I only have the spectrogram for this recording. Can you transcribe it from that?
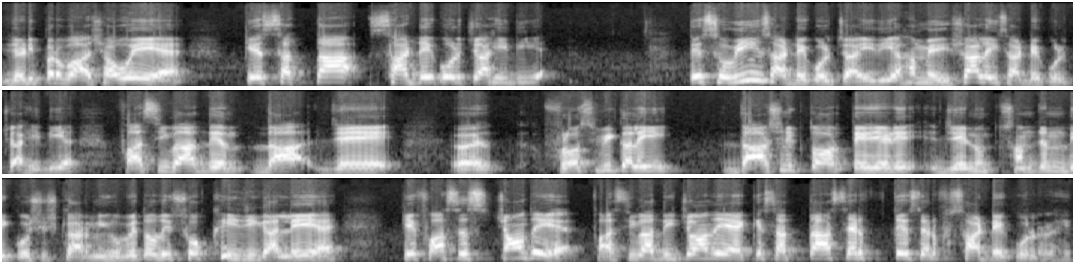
ਜਿਹੜੀ ਪਰਿਭਾਸ਼ਾ ਉਹ ਇਹ ਹੈ ਕਿ ਸੱਤਾ ਸਾਡੇ ਕੋਲ ਚਾਹੀਦੀ ਹੈ ਤੇ ਸਵੀ ਸਾਡੇ ਕੋਲ ਚਾਹੀਦੀ ਹੈ ਹਮੇਸ਼ਾ ਲਈ ਸਾਡੇ ਕੋਲ ਚਾਹੀਦੀ ਹੈ ਫਾਸੀਵਾਦ ਦੇ ਦਾ ਜੇ ਫਿਲਾਸਫੀਕਲੀ ਦਾਰਸ਼ਨਿਕ ਤੌਰ ਤੇ ਜਿਹੜੇ, ਜਿਹਨੂੰ ਸਮਝਣ ਦੀ ਕੋਸ਼ਿਸ਼ ਕਰਨੀ ਹੋਵੇ ਤਾਂ ਉਹਦੀ ਸੌਖੀ ਜੀ ਗੱਲ ਇਹ ਹੈ ਕਿ ਫਾਸਿਸ ਚਾਹੁੰਦੇ ਹੈ ਫਾਸੀਵਾਦੀ ਚਾਹੁੰਦੇ ਹੈ ਕਿ ਸੱਤਾ ਸਿਰਫ ਤੇ ਸਿਰਫ ਸਾਡੇ ਕੋਲ ਰਹੇ।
